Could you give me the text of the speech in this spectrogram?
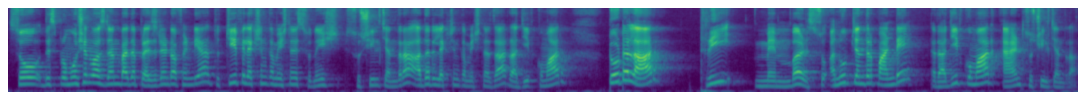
So this promotion was done by the President of India. The Chief Election Commissioner is Sunish Sushil Chandra. Other election commissioners are Rajiv Kumar. Total are three members. So Anup Chandra Pandey, Rajiv Kumar, and Sushil Chandra.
